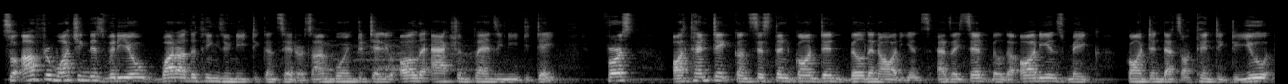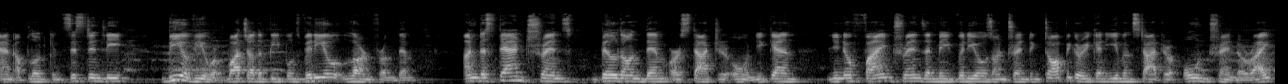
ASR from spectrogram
So after watching this video, what are the things you need to consider? So I'm going to tell you all the action plans you need to take. First, authentic, consistent content, build an audience. As I said, build an audience, make content that's authentic to you and upload consistently. Be a viewer, watch other people's video, learn from them. Understand trends, build on them or start your own. You can you know find trends and make videos on trending topic or you can even start your own trend all right?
